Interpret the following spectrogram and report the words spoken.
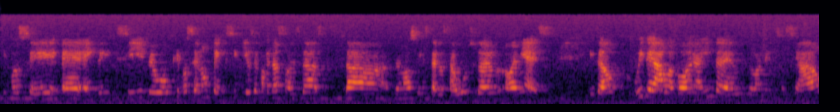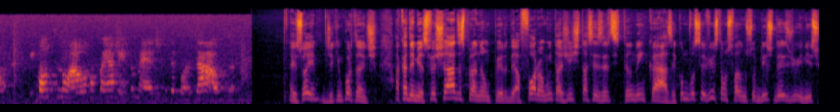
que você é, é invencível ou que você não tem que seguir as recomendações da, da, do nosso Ministério da Saúde, da OMS. Então, o ideal agora ainda é o isolamento social e continuar o acompanhamento médico depois da alta. É isso aí, dica importante. Academias fechadas para não perder a forma, muita gente está se exercitando em casa. E como você viu, estamos falando sobre isso desde o início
